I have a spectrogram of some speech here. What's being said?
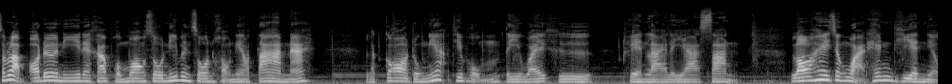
สำหรับออเดอร์นี้นะครับผมมองโซนนี้เป็นโซนของแนวต้านนะ แล้วก็ตรงเนี้ยที่ผมตีไว้คือเทรนไลน์ระยะสั้น รอให้จังหวะแท่งเทียนเนี่ย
